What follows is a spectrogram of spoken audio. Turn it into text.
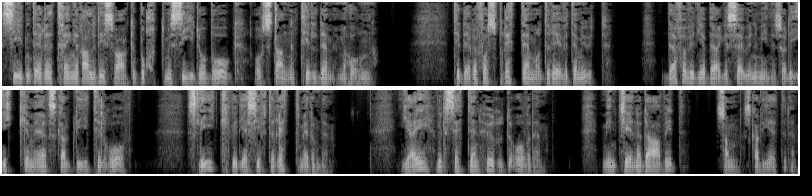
Siden dere trenger alle de svake bort med side og båg og stanger til dem med hornene, til dere får spredt dem og drevet dem ut. Derfor vil jeg berge sauene mine så de ikke mer skal bli til rov. Slik vil jeg skifte rett mellom dem. Jeg vil sette en hyrde over dem, min tjener David, som skal gjete dem.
